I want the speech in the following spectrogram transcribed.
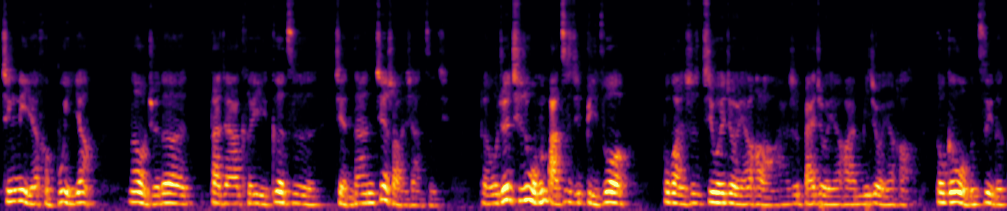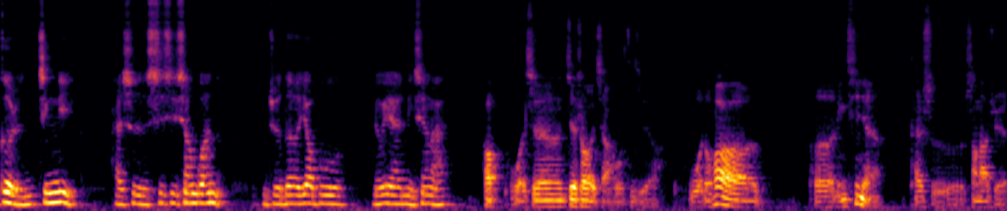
经历也很不一样。那我觉得大家可以各自简单介绍一下自己。对我觉得其实我们把自己比作，不管是鸡尾酒也好，还是白酒也好，还是米酒也好，都跟我们自己的个人经历还是息息相关的。我觉得要不留言你先来。好，我先介绍一下我自己啊。我的话，呃，零七年开始上大学，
